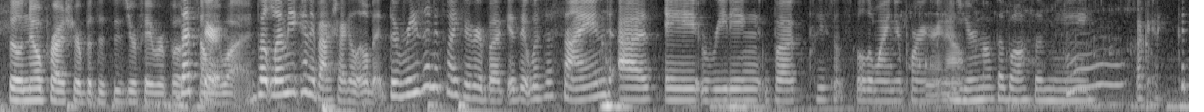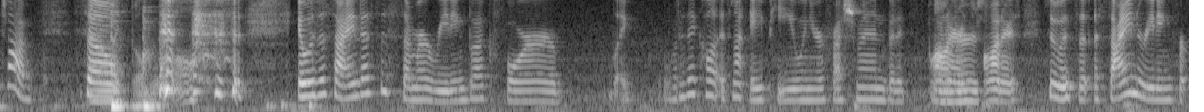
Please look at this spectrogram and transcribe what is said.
So no pressure, but this is your favorite book. That's Tell fair. me why. But let me kind of backtrack a little bit. The reason it's my favorite book is it was assigned as a reading book. Please don't spill the wine you're pouring right now. You're not the boss of me. Mm, okay, good job. So it was assigned as the summer reading book for like what do they call it? It's not AP when you're a freshman, but it's honors. Honors. Honors. So it was the assigned reading for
